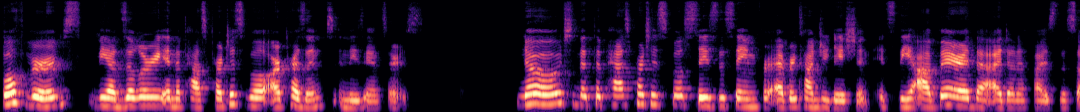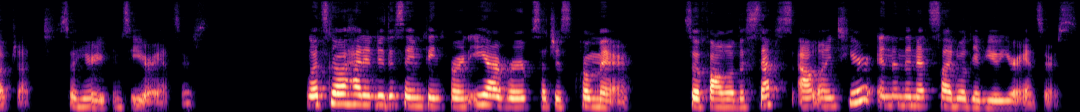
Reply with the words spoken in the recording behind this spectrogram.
Both verbs, the auxiliary and the past participle, are present in these answers. Note that the past participle stays the same for every conjugation. It's the haber that identifies the subject. So here you can see your answers. Let's go ahead and do the same thing for an ER verb such as comer. So follow the steps outlined here, and then the next slide will give you your answers.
